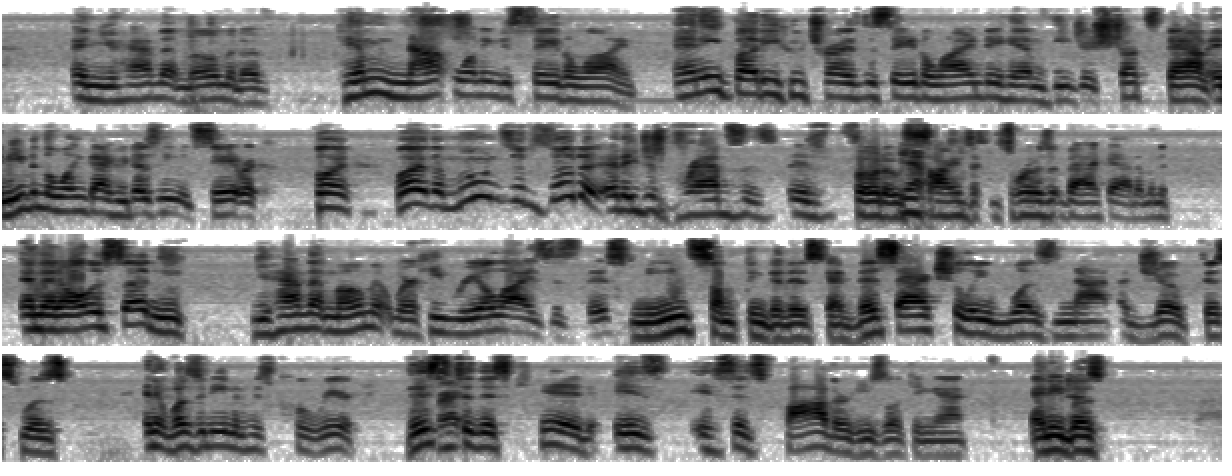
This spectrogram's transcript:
And you have that moment of him not wanting to say the line. Anybody who tries to say the line to him, he just shuts down. And even the one guy who doesn't even say it right, by, by the moons of Zuda, and he just grabs his, his photo, Yeah. signs it, and throws it back at him. And, and then all of a sudden, you have that moment where he realizes this means something to this guy. This actually was not a joke. This was, and it wasn't even his career. This Right. to this kid is, is his father he's looking at. And he does,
